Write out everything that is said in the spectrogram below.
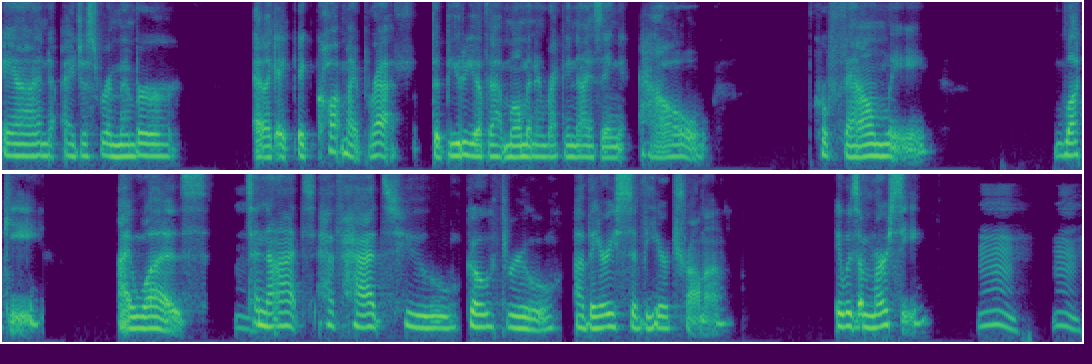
And I just remember, and like, it, it caught my breath, the beauty of that moment and recognizing how profoundly lucky I was mm. to not have had to go through a very severe trauma. It was a mercy. Mm. Mm.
